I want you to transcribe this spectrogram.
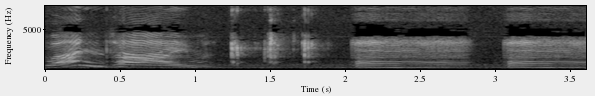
fun time! Eh, eh.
